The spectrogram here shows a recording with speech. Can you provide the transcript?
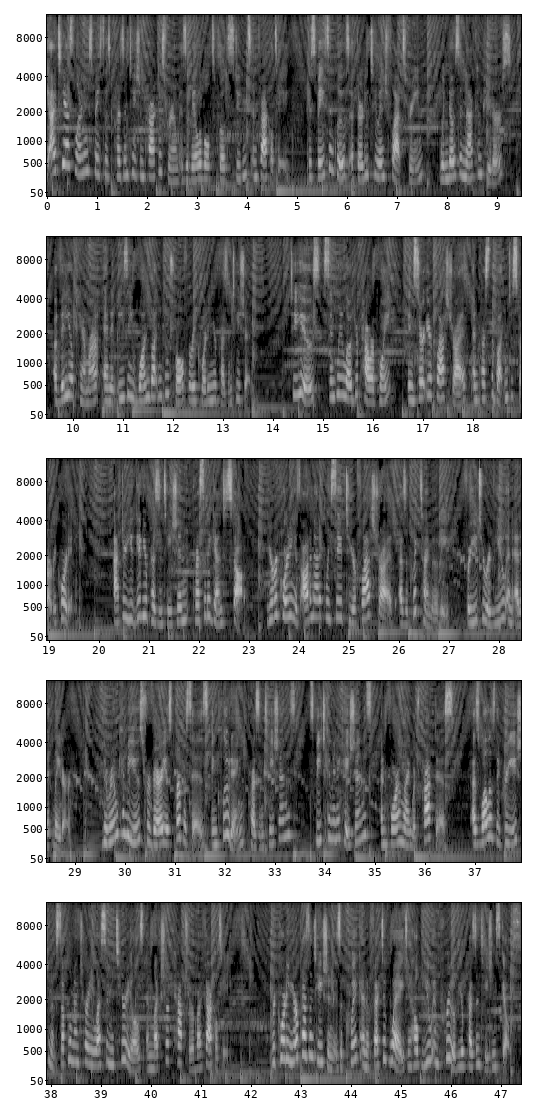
The ITS Learning Spaces Presentation Practice Room is available to both students and faculty. The space includes a 32-inch flat screen, Windows and Mac computers, a video camera, and an easy one-button control for recording your presentation. To use, simply load your PowerPoint, insert your flash drive, and press the button to start recording. After you give your presentation, press it again to stop. Your recording is automatically saved to your flash drive as a QuickTime movie for you to review and edit later. The room can be used for various purposes, including presentations, speech communications, and foreign language practice, as well as the creation of supplementary lesson materials and lecture capture by faculty. Recording your presentation is a quick and effective way to help you improve your presentation skills.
